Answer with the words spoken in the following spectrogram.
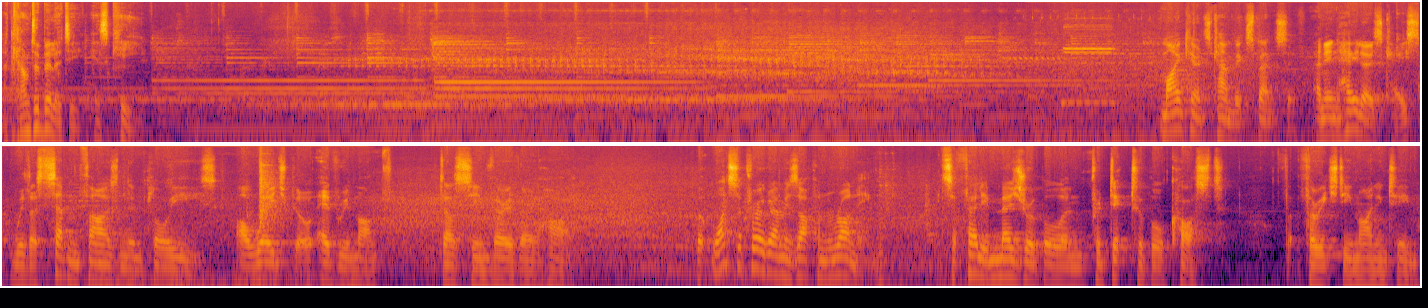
Accountability is key. Mine clearance can be expensive, and in Halo's case, with a 7,000 employees, our wage bill every month does seem very, very high. But once the program is up and running, it's a fairly measurable and predictable cost for each demining team.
